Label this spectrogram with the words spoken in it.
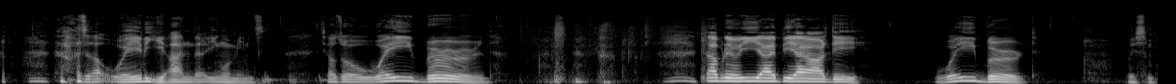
大家知道韦礼安的英文名字叫做 Wei Bird，W E I B I R D，Wei Bird。为什么？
